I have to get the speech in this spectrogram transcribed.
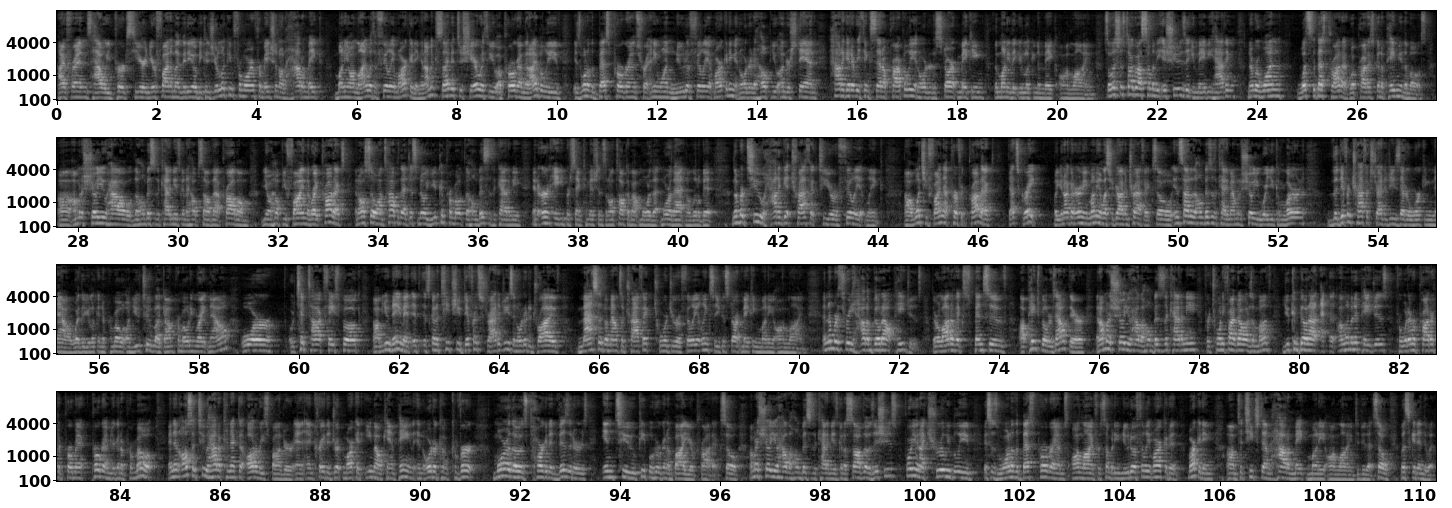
Hi friends, Howie Perks here, and you're finding my video because you're looking for more information on how to make money online with affiliate marketing. And I'm excited to share with you a program that I believe is one of the best programs for anyone new to affiliate marketing in order to help you understand how to get everything set up properly in order to start making the money that you're looking to make online. So let's just talk about some of the issues that you may be having. Number one, what's the best product? What product's going to pay me the most? Uh, I'm going to show you how the Home Business Academy is going to help solve that problem. You know, help you find the right products, and also on top of that, just know you can promote the Home Business Academy and earn 80% commissions. And I'll talk about more of that more of that in a little bit. Number two, how to get traffic to your affiliate link. Uh, once you find that perfect product, that's great but you're not going to earn any money unless you're driving traffic. So inside of the Home Business Academy, I'm going to show you where you can learn the different traffic strategies that are working now, whether you're looking to promote on YouTube like I'm promoting right now, or or TikTok, Facebook, um, you name it, it it's going to teach you different strategies in order to drive massive amounts of traffic towards your affiliate link so you can start making money online. And number three, how to build out pages. There are a lot of expensive uh, page builders out there, and I'm going to show you how the Home Business Academy for $25 a month, you can build out uh, unlimited pages for whatever product or program you're going to promote, and then also too how to connect an autoresponder and, and create a drip market email campaign in order to convert more of those targeted visitors into people who are going to buy your product. So I'm going to show you how the Home Business Academy is going to solve those issues for you. And I truly believe this is one of the best programs online for somebody new to affiliate marketing, marketing um, to teach them how to make money online to do that. So let's get into it.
